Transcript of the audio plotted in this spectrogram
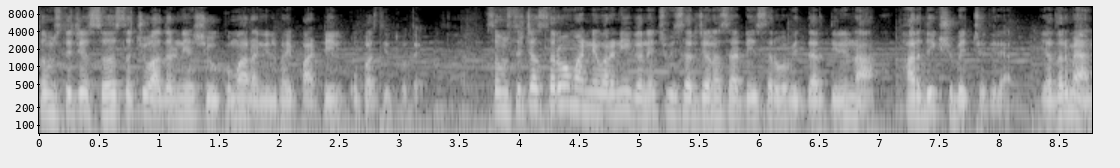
संस्थेचे सहसचिव आदरणीय शिवकुमार अनिलभाई पाटील उपस्थित होते. संस्थेच्या सर्व मान्यवरांनी गणेश विसर्जनासाठी सर्व विद्यार्थिनींना हार्दिक शुभेच्छा दिल्या. या दरम्यान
